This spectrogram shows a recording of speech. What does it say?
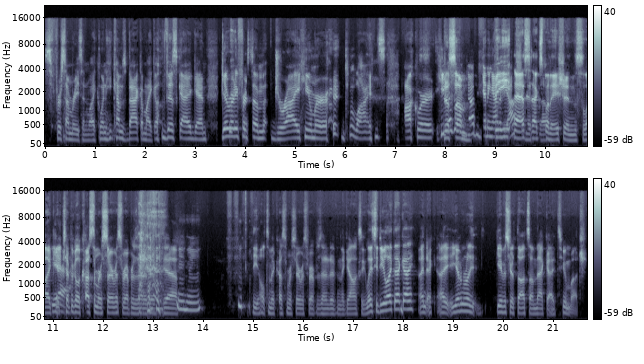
for some reason. Like when he comes back, I'm like, oh, this guy again. Get ready for some dry humor lines. Awkward. He Just does some job getting out of the BS awkwardness, though. explanations, like Yeah. your typical customer service representative. yeah, hmm the ultimate customer service representative in the galaxy. Lacey, do you like that guy? I, I, you haven't really gave us your thoughts on that guy too much.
